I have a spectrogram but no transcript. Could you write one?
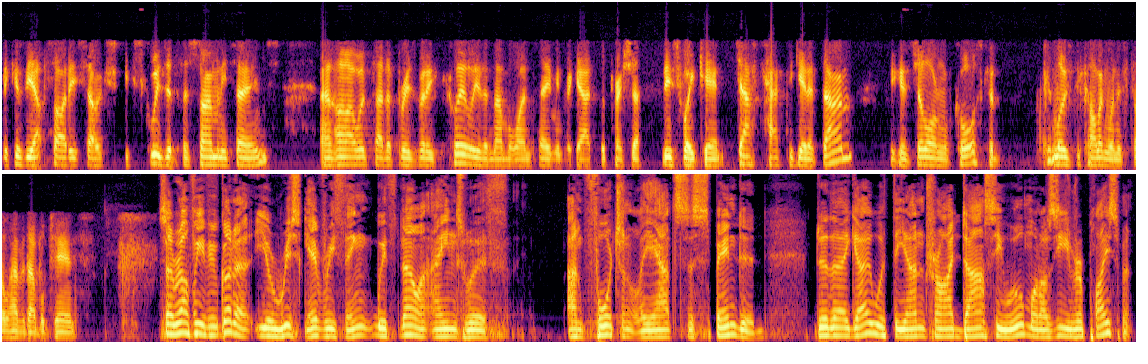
because the upside is so ex- exquisite for so many teams. And I would say that Brisbane is clearly the number one team in regards to pressure this weekend. Just have to get it done because Geelong, of course, could can lose to Collingwood and still have a double chance. So, Ralphie, if you've got to you risk everything with Noah Answerth, unfortunately out suspended, do they go with the untried Darcy Wilmot as his replacement?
